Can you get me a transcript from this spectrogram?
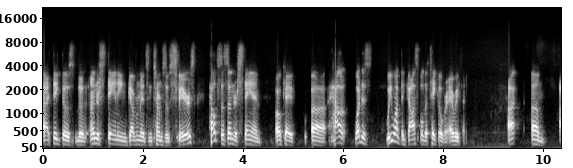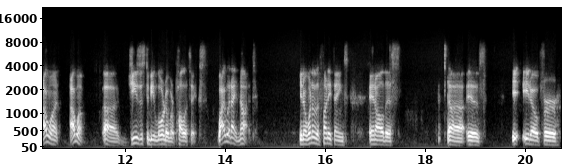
I think those the understanding governments in terms of spheres helps us understand. Okay, uh, how what is we want the gospel to take over everything. I, um, I want I want uh, Jesus to be Lord over politics. Why would I not? You know, one of the funny things in all this uh, is, you know, for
